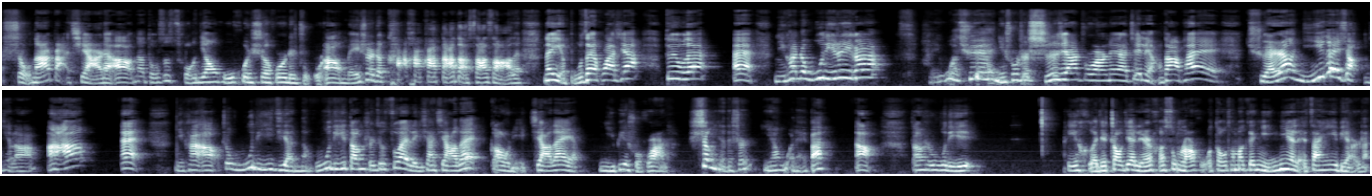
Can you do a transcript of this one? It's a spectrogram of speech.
手拿把掐的啊，那都是闯江湖混社会的主啊，没事的咔咔咔打打杀杀的，那也不在话下，对不对？哎，你看这无敌这一干，哎呦我去，你说这石家庄的这两大派全让你给整去了啊？哎，你看啊，这无敌奸呢，无敌当时就拽了一下加代，告诉你加代呀，你别说话了，剩下的事儿你让我来办。啊！当时无敌一合计，赵建林和宋老虎都他妈跟你聂磊站一边了。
